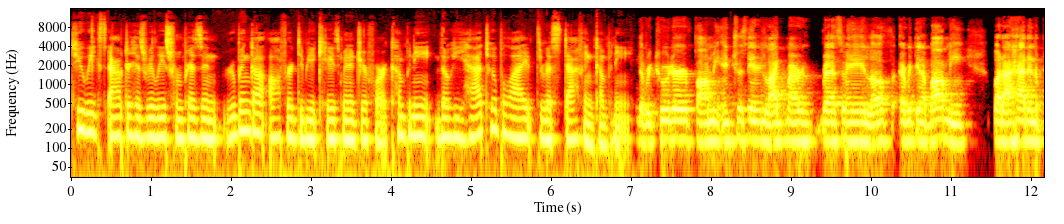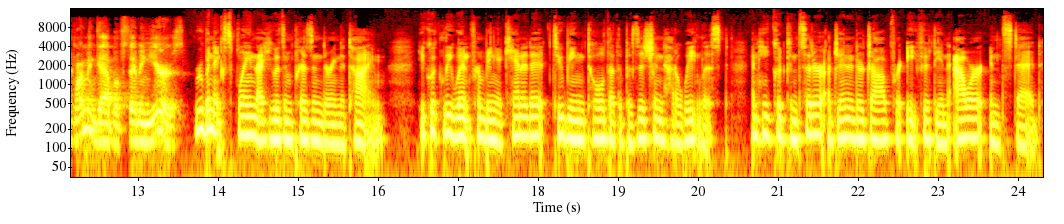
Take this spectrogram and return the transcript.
Two weeks after his release from prison, Ruben got offered to be a case manager for a company, though he had to apply through a staffing company. The recruiter found me interesting, liked my resume, loved everything about me, but I had an employment gap of seven years. Ruben explained that he was in prison during the time. He quickly went from being a candidate to being told that the position had a wait list, and he could consider a janitor job for 850 an hour instead.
